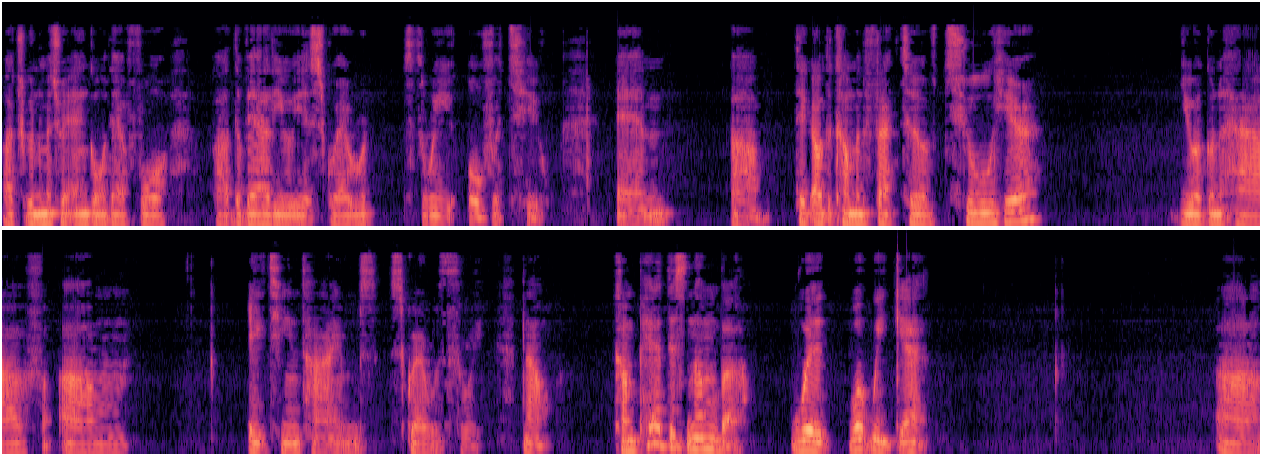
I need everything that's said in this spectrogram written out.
uh, trigonometric angle, therefore uh, the value is square root 3 over 2. And um, take out the common factor of 2 here, you are going to have um, 18 times square root 3. Now, compare this number with what we get uh,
